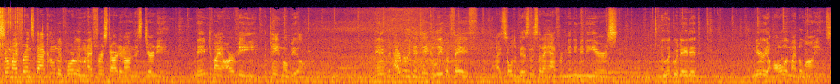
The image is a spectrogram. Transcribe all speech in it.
So my friends back home in Portland, when I first started on this journey, named my RV the Paintmobile. And I really did take a leap of faith I sold a business that I had for many, many years and liquidated nearly all of my belongings.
